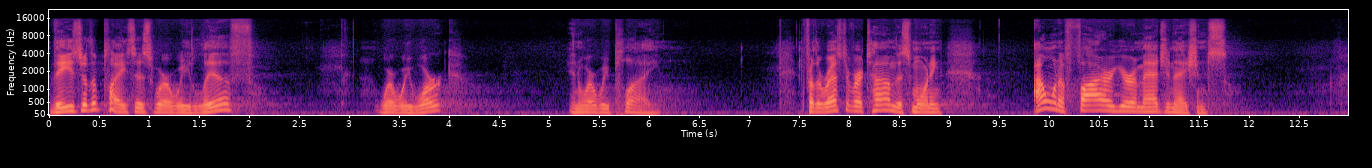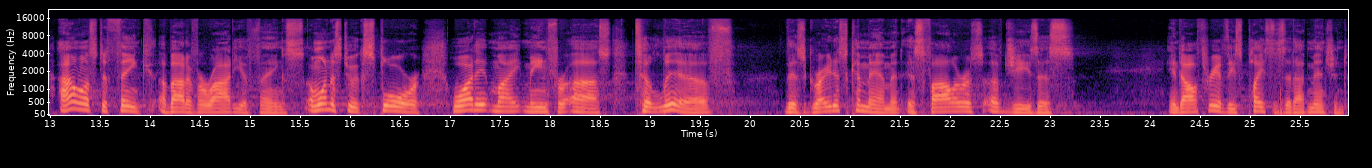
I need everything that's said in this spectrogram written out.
These are the places where we live, where we work, and where we play. For the rest of our time this morning, I want to fire your imaginations. I want us to think about a variety of things. I want us to explore what it might mean for us to live this greatest commandment as followers of Jesus in all three of these places that I've mentioned.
